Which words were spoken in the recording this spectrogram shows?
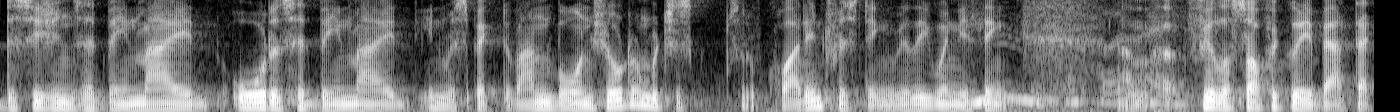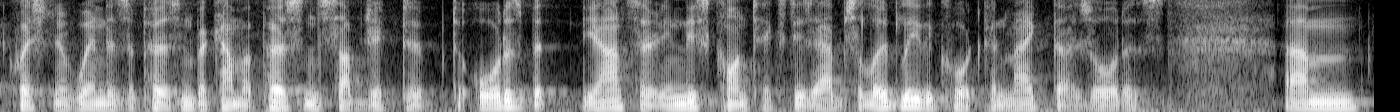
decisions had been made, orders had been made in respect of unborn children, which is sort of quite interesting, really, when you think mm, philosophically about that question of when does a person become a person subject to, to orders. But the answer in this context is absolutely the court can make those orders. Um,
